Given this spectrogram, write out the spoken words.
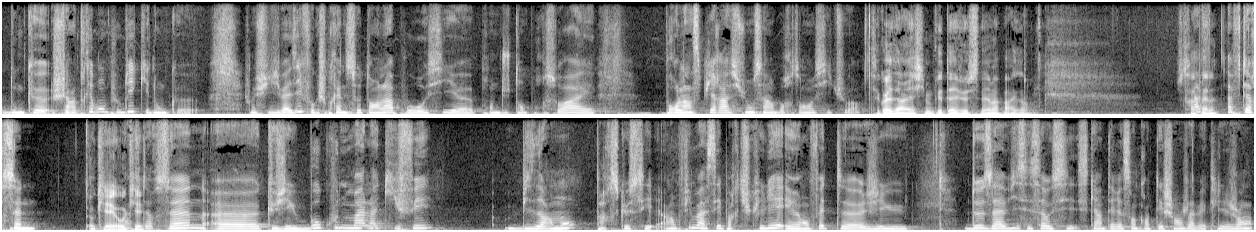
Donc, euh, je suis un très bon public et donc je me suis dit, vas-y, il faut que je prenne ce temps-là pour aussi prendre du temps pour soi et pour l'inspiration, c'est important aussi, tu vois. C'est quoi le dernier film que tu as vu au cinéma par exemple? Tu te rappelles? Af- After Sun. Ok, ok. After Sun, euh, que j'ai eu beaucoup de mal à kiffer, bizarrement, parce que c'est un film assez particulier et en fait, euh, j'ai eu deux avis. C'est ça aussi ce qui est intéressant quand tu échanges avec les gens.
